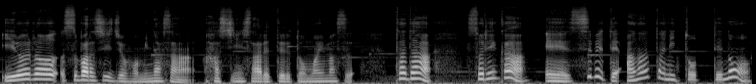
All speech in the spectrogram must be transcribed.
いろいろ素晴らしい情報を皆さん発信されてると思います。ただ、それが、えー、全てあなたにとっての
